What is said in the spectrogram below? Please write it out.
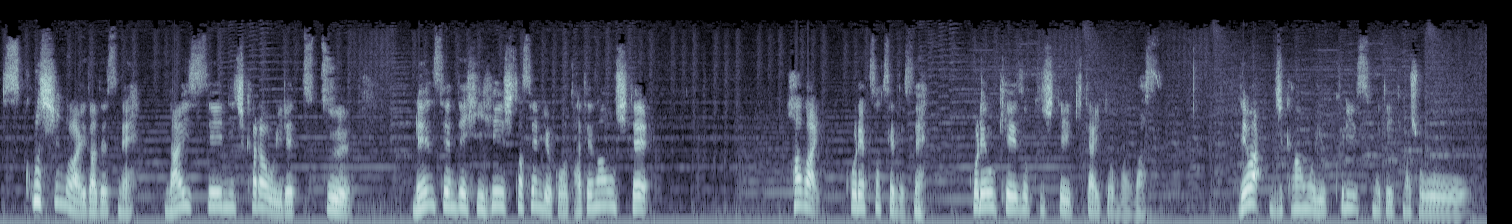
少しの間ですね、内政に力を入れつつ、連戦で疲弊した戦力を立て直して、ハワイ攻略作戦ですね。これを継続していきたいと思います。では、時間をゆっくり進めていきましょう。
